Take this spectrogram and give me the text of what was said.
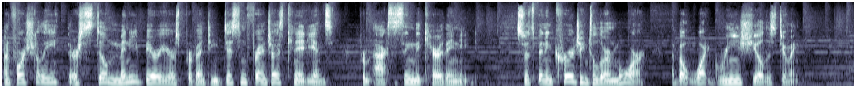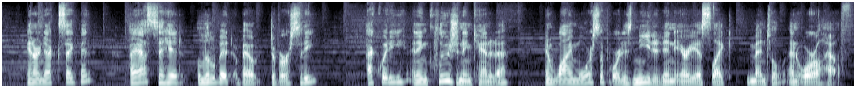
Unfortunately, there are still many barriers preventing disenfranchised Canadians from accessing the care they need. So it's been encouraging to learn more about what Green Shield is doing. In our next segment, I asked Zahid a little bit about diversity, equity, and inclusion in Canada and why more support is needed in areas like mental and oral health.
